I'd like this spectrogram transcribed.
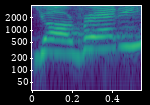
Y'all ready?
